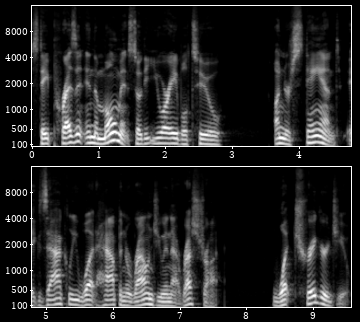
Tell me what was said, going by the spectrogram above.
Stay present in the moment so that you are able to understand exactly what happened around you in that restaurant. What triggered you?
